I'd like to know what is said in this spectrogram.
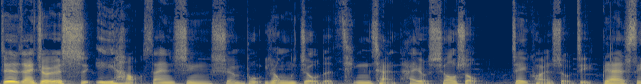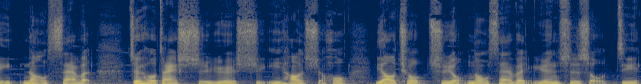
接着在九月十一号，三星宣布永久的停产还有销售。这款手机 Galaxy Note 7，最后在十月十一号的时候，要求持有 Note 7原始手机，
